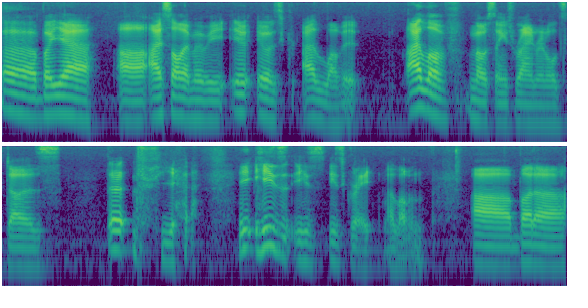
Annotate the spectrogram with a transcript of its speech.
Uh, but yeah, Uh, I saw that movie. It, it was. I love it. I love most things Ryan Reynolds does. Yeah, he, he's he's he's great. I love him. Uh, but uh,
